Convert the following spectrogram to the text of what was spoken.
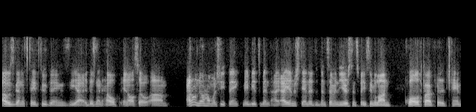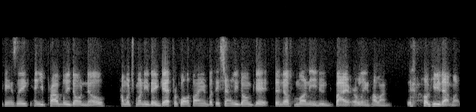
I was gonna say two things. Yeah, it doesn't help, and also, um, I don't know how much you think. Maybe it's been. I, I understand that it's been seven years since AC Milan qualified for the Champions League, and you probably don't know how much money they get for qualifying, but they certainly don't get enough money to buy Erling Haaland. I'll give you that much.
